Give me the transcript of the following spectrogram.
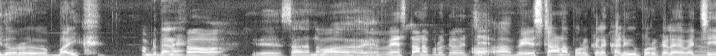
இது ஒரு பைக். அப்படித்தானே? ஓ. இது சாதாரணமாக வேஸ்டான பொருட்களை வச்சு. வேஸ்டான பொருட்களை கழிவு பொருட்களை வச்சு.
